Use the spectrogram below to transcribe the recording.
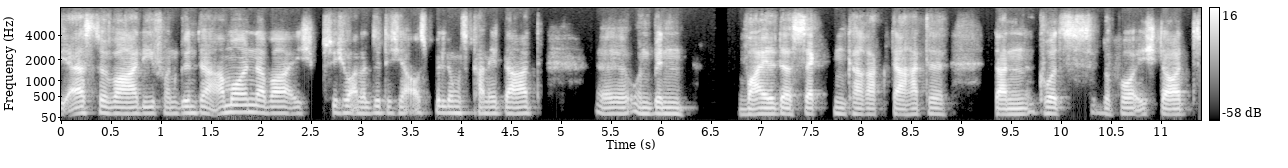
Die erste war die von Günther Ammon, da war ich psychoanalytischer Ausbildungskandidat äh, und bin, weil das Sektencharakter hatte, dann kurz bevor ich dort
